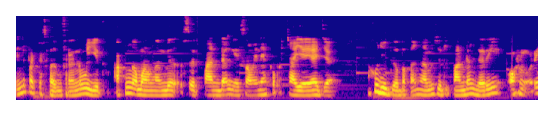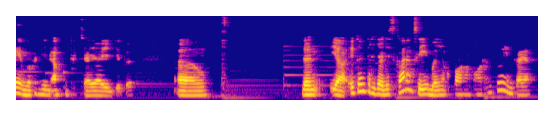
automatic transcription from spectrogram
ini podcast lagu friendly gitu. Aku nggak mau ngambil sudut pandang yang selama ini aku percaya aja. Aku juga bakal ngambil sudut pandang dari orang-orang yang bahkan tidak aku percayai gitu um, dan ya itu yang terjadi sekarang sih. Banyak orang-orang tuh yang kayak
